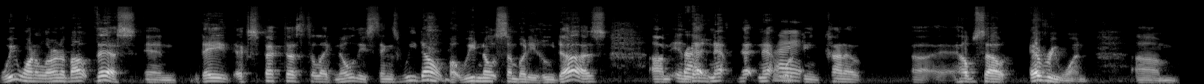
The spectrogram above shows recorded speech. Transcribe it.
"We want to learn about this," and they expect us to like know these things, we don't, but we know somebody who does, um, and right. that net, that networking right. kind of uh, helps out everyone. Um,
